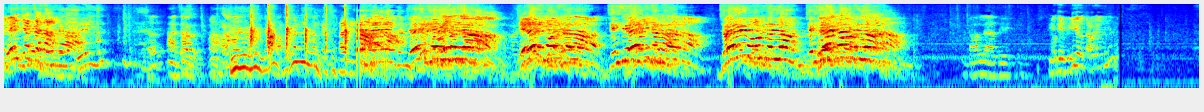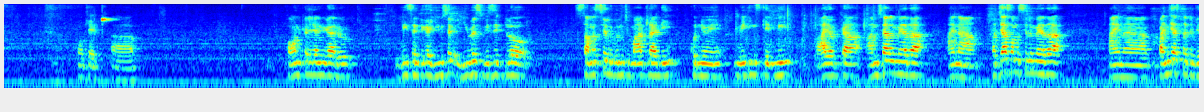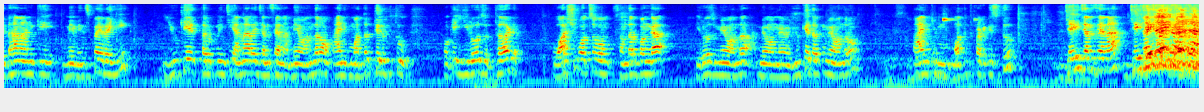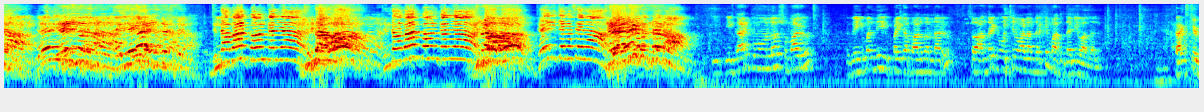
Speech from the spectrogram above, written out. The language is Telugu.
జై జై జై పవన్ కళ్యాణ్ జై జై పవన్ కళ్యాణ్ వీడియో ఓకే పవన్ కళ్యాణ్ గారు రీసెంట్గా యూఎస్ యుఎస్ విజిట్లో సమస్యల గురించి మాట్లాడి కొన్ని మీటింగ్స్కి వెళ్ళి ఆ యొక్క అంశాల మీద ఆయన ప్రజా సమస్యల మీద ఆయన పనిచేస్తున్న విధానానికి మేము ఇన్స్పైర్ అయ్యి యూకే తరపు నుంచి ఎన్ఆర్ఐ జనసేన మేమందరం ఆయనకు మద్దతు తెలుపుతూ ఓకే ఈరోజు థర్డ్ వార్షికోత్సవం సందర్భంగా ఈరోజు మేము అందరం మేము మేము యూకే తరపున మేమందరం ఆయనకి మద్దతు ప్రకటిస్తూ జై జనసేన జై జై జనసేన! జై జై జనసేన! జిందాబాద్ పవన్ కళ్యాణ్ జిందాబాద్ జిందాబాద్ పవన్ కళ్యాణ్ జిందాబాద్ జై జనసేన జై జనసేన ఈ- కార్యక్రమంలో సుమారు వెయ్యి మంది పైగా పాల్గొన్నారు. సో అందరికి వచ్చిన వాళ్ళందరికీ మాకు ధన్యవాదాలు. థ్యాంక్స్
